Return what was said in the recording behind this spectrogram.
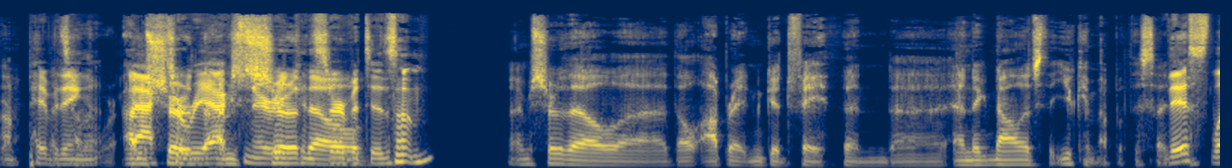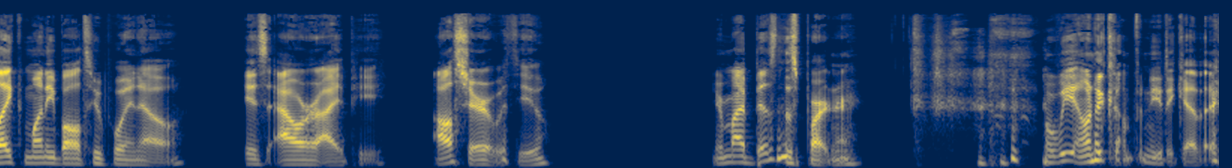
I'm pivoting that's how it works. I'm back sure- to reactionary sure conservatism. I'm sure they'll uh, they'll operate in good faith and uh, and acknowledge that you came up with this idea. This, like Moneyball 2.0, is our IP. I'll share it with you. You're my business partner. we own a company together.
